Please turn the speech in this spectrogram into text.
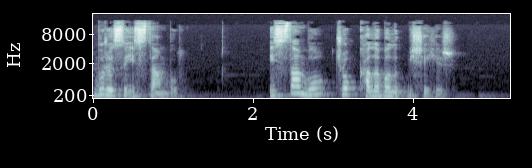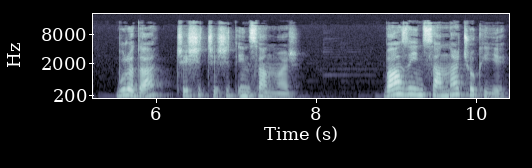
Burası İstanbul. İstanbul çok kalabalık bir şehir. Burada çeşit çeşit insan var. Bazı insanlar çok iyi,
